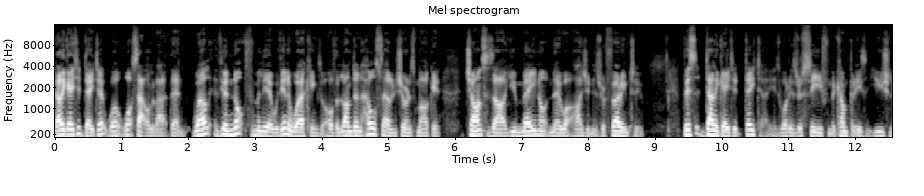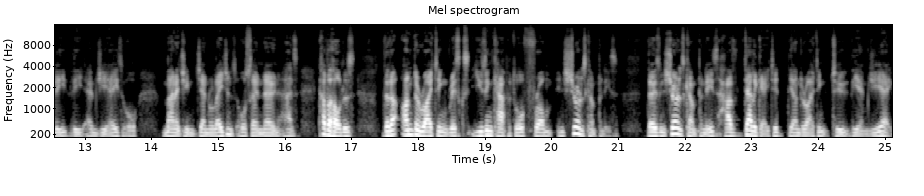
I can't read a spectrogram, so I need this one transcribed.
Delegated data, well, what's that all about then? Well, if you're not familiar with the inner workings of the London wholesale insurance market, chances are you may not know what Arjun is referring to. This delegated data is what is received from the companies, usually the MGAs or managing general agents, also known as cover holders, that are underwriting risks using capital from insurance companies those insurance companies have delegated the underwriting to the MGA.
